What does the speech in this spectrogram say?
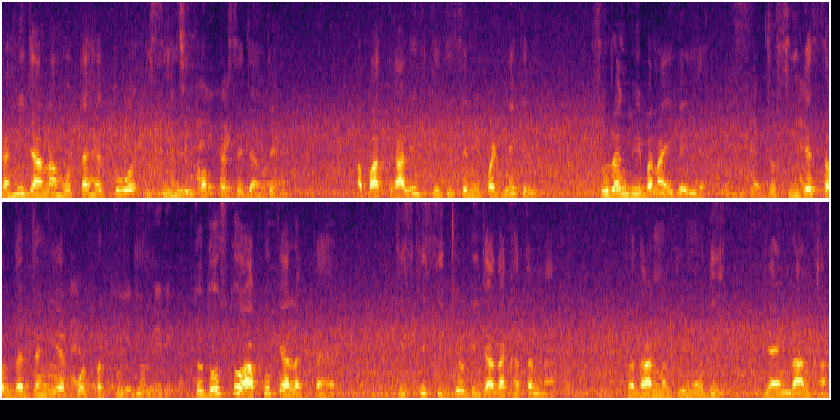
कहीं जाना होता है तो वह इसी हेलीकॉप्टर से जाते हैं। आपातकालीन स्थिति से निपटने के लिए सुरंग भी बनाई गई है जो सीधे सफदरजंग एयरपोर्ट पर खुलती है। तो दोस्तों आपको क्या लगता है किसकी सिक्योरिटी ज़्यादा खतरनाक है? प्रधानमंत्री मोदी या इमरान खान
